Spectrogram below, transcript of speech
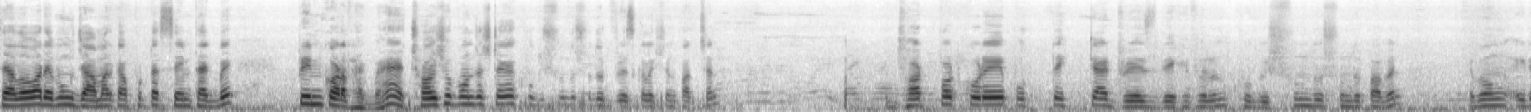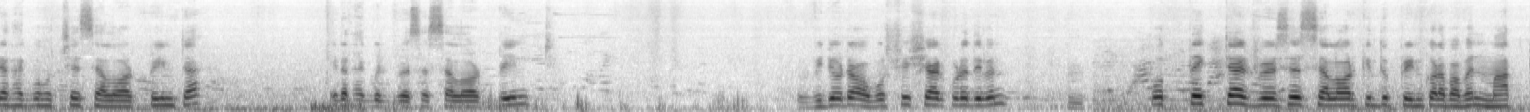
সালোয়ার এবং জামার কাপড়টা সেম থাকবে প্রিন্ট করা থাকবে হ্যাঁ ছয়শো পঞ্চাশ টাকা খুব সুন্দর সুন্দর ড্রেস কালেকশন পাচ্ছেন। ঝটপট করে প্রত্যেকটা ড্রেস দেখে ফেলুন, খুবই সুন্দর সুন্দর পাবেন। এবং এটা থাকবে হচ্ছে সালোয়ার প্রিন্টটা। এটা থাকবে ড্রেসের সালোয়ার প্রিন্ট। ভিডিওটা অবশ্যই শেয়ার করে দিবেন। প্রত্যেকটা ড্রেসের সালোয়ার কিন্তু প্রিন্ট করা পাবেন। মাত্র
